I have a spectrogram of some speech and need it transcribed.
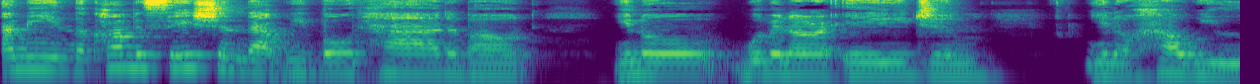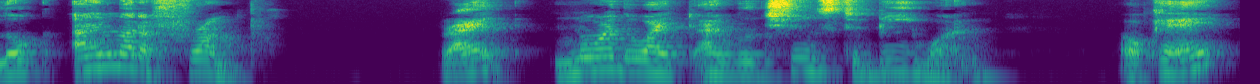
I mean, the conversation that we both had about, you know, women our age and, you know, how we look. I'm not a frump, right? Nor do I, I will choose to be one. Okay.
